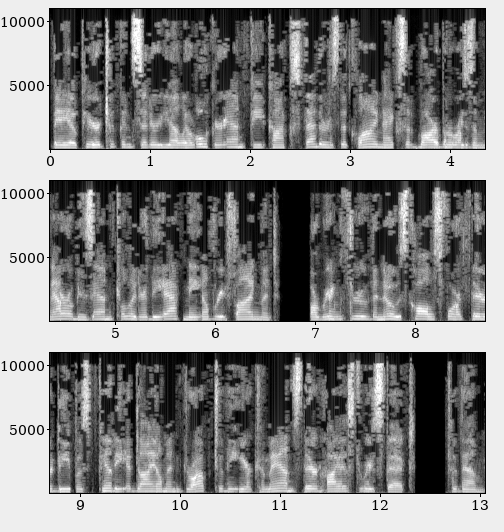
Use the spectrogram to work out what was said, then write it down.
They appear to consider yellow ochre and peacock's feathers the climax of barbarism. Arabs and glitter the acme of refinement. A ring through the nose calls forth their deepest pity. A diamond drop to the ear commands their highest respect. To them,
